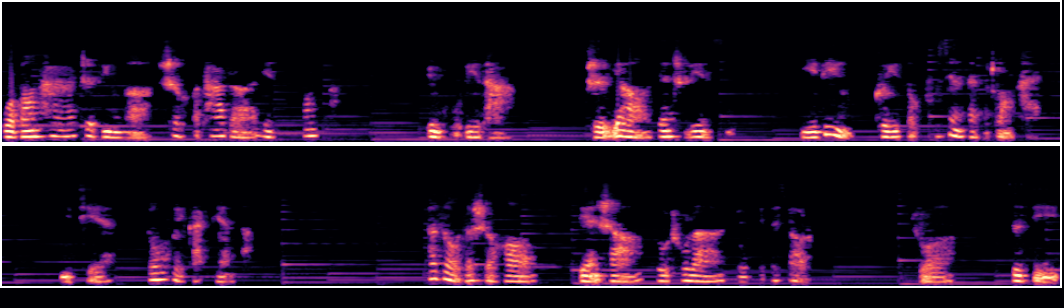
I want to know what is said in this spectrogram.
我帮她制定了适合她的练习方法，并鼓励她，只要坚持练习。一定可以走出现在的状态，一切都会改变的。他走的时候，脸上露出了久别的笑容，说自己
